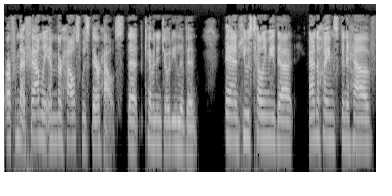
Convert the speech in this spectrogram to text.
are from that family, and their house was their house that Kevin and Jody live in. And he was telling me that Anaheim's going to have,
